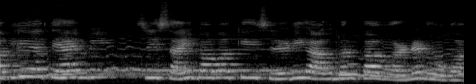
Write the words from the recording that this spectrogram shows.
अगले अध्याय में श्री साई बाबा के श्रेणी आगमन का वर्णन होगा।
